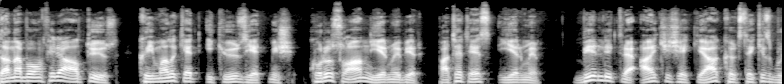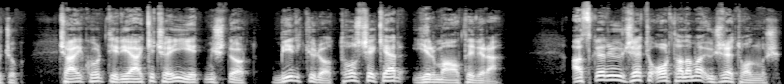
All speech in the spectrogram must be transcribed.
Dana bonfile 600, kıymalık et 270, kuru soğan 21, patates 20, 1 litre ayçiçek yağı 48,5, çaykur tiryaki çayı 74, 1 kilo toz şeker 26 lira. Asgari ücret ortalama ücret olmuş.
